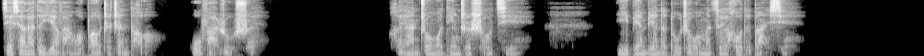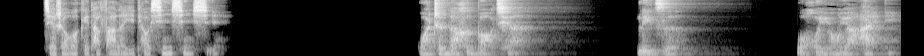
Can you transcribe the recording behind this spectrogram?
接下来的夜晚，我抱着枕头，无法入睡。黑暗中，我盯着手机，一遍遍的读着我们最后的短信。接着，我给他发了一条新信息：“我真的很抱歉，丽子，我会永远爱你。”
